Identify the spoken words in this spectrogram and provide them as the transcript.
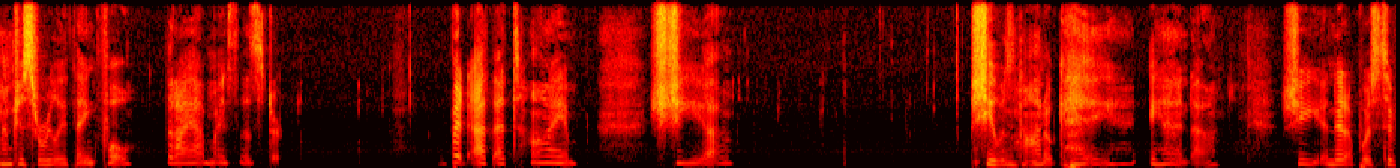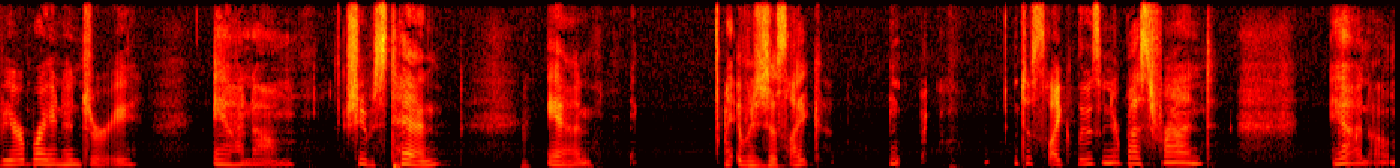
I'm just really thankful that I have my sister. But at that time, she uh, she was not okay, and uh, she ended up with severe brain injury, and um, she was ten, and it was just like just like losing your best friend, and um,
